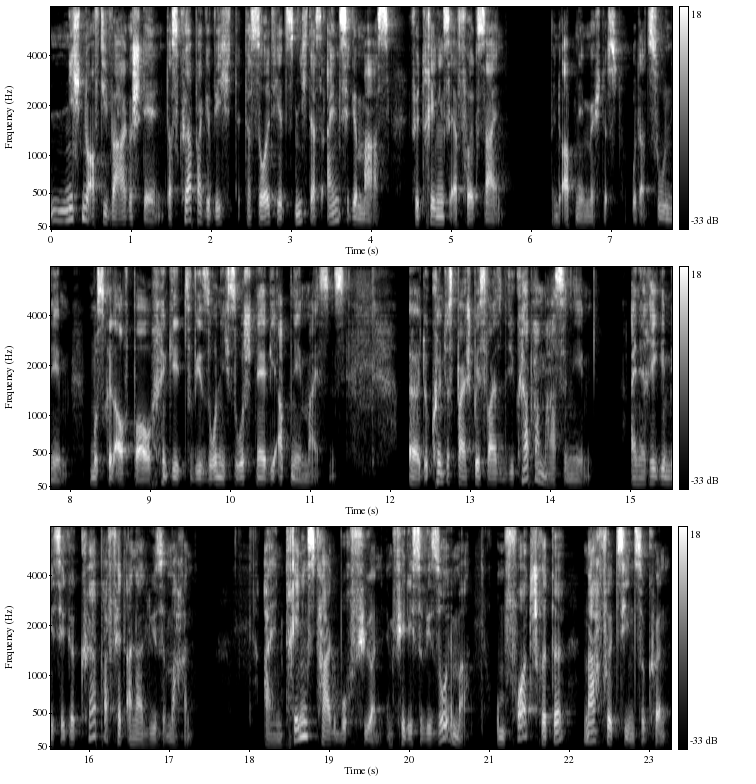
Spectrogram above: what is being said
Nicht nur auf die Waage stellen. Das Körpergewicht, das sollte jetzt nicht das einzige Maß für Trainingserfolg sein. Wenn du abnehmen möchtest oder zunehmen. Muskelaufbau geht sowieso nicht so schnell wie abnehmen meistens. Äh, du könntest beispielsweise die Körpermaße nehmen, eine regelmäßige Körperfettanalyse machen. Ein Trainingstagebuch führen empfehle ich sowieso immer, um Fortschritte nachvollziehen zu können.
